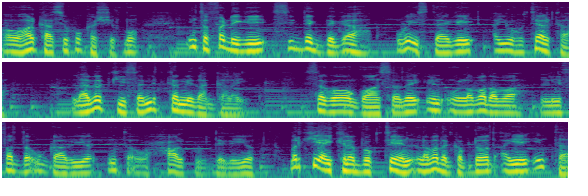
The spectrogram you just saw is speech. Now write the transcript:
oo uu halkaasi ku kashifmo inta fadhigii si deg deg ah uga istaagay ayuu hoteelka laababkiisa mid ka mida galay isaga oo go'aansaday inuu labadaba liifadda u gaabiyo inta uu xaalku degayo. Markii ay kala bogteen labada gabdhood ayay inta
